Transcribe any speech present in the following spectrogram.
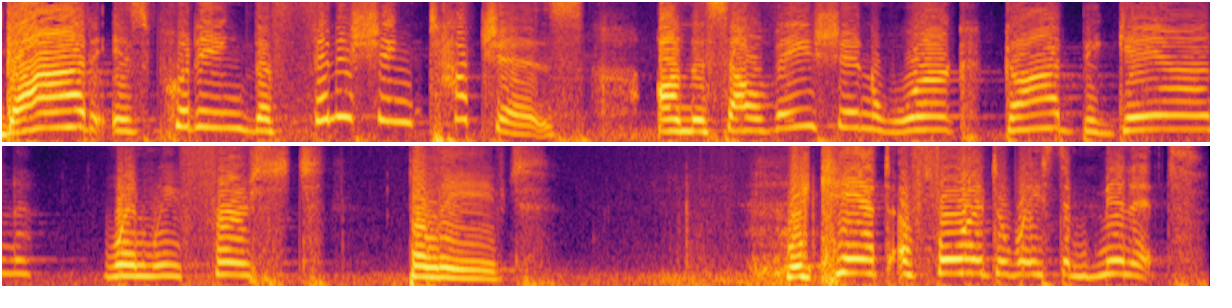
God is putting the finishing touches on the salvation work God began when we first believed. We can't afford to waste a minute,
